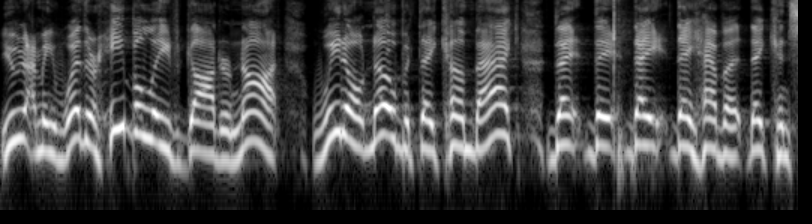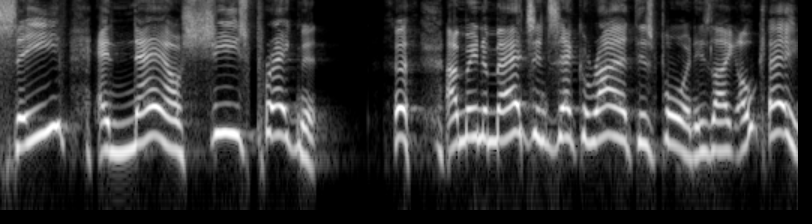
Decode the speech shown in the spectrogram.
You, I mean, whether he believed God or not, we don't know. But they come back, they they they they have a they conceive, and now she's pregnant. I mean, imagine Zechariah at this point. He's like, okay,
